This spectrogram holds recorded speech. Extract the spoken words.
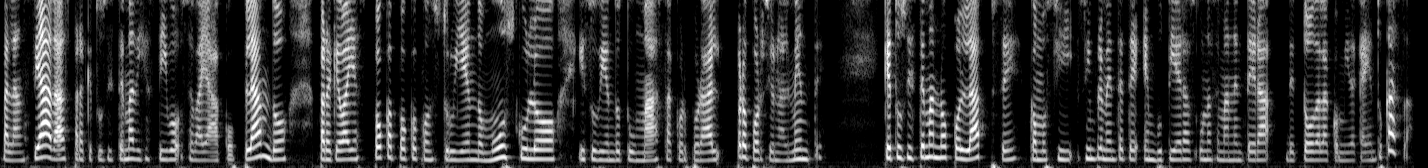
balanceadas para que tu sistema digestivo se vaya acoplando, para que vayas poco a poco construyendo músculo y subiendo tu masa corporal proporcionalmente que tu sistema no colapse como si simplemente te embutieras una semana entera de toda la comida que hay en tu casa.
